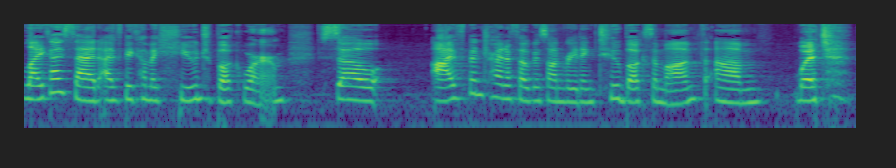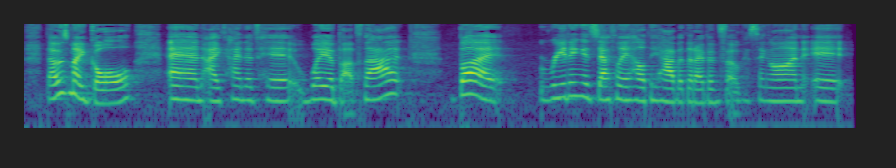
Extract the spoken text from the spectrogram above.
Like I said, I've become a huge bookworm. So, I've been trying to focus on reading two books a month. Um, which that was my goal and I kind of hit way above that. But reading is definitely a healthy habit that I've been focusing on. It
